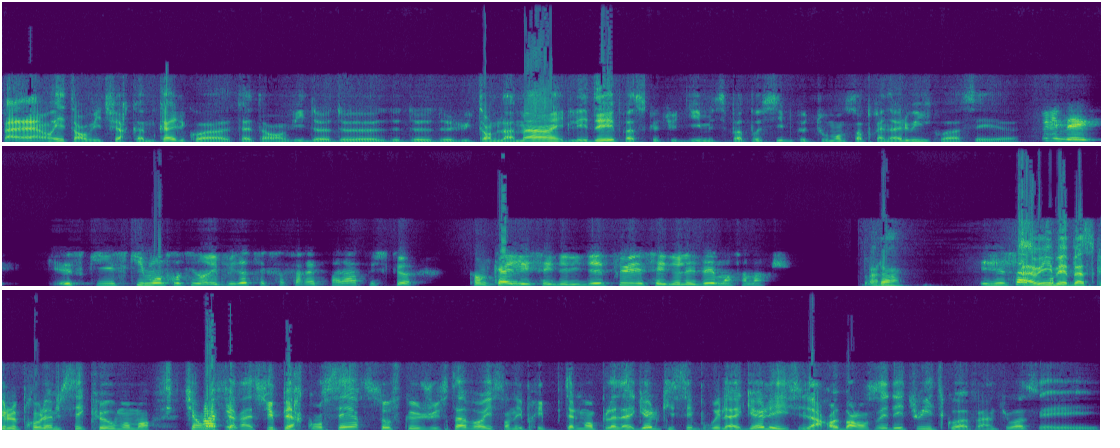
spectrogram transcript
Ben oui, t'as envie de faire comme Kyle, quoi. T'as as envie de, de, de, de, lui tendre la main et de l'aider parce que tu te dis, mais c'est pas possible que tout le monde s'en prenne à lui, quoi. C'est euh, Oui, mais ce qui, ce qui montre aussi dans l'épisode, c'est que ça s'arrête pas là, puisque quand Kyle essaye de l'aider, plus il essaye de l'aider, moins ça marche. voilà. Et c'est ça. Ah oui, mais parce que le problème, c'est qu'au moment, tiens, on Ah, va faire un super concert, sauf que juste avant, il s'en est pris tellement plein la gueule qu'il s'est brûlé la gueule et il a rebalancé des tweets, quoi. Enfin, tu vois, c'est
